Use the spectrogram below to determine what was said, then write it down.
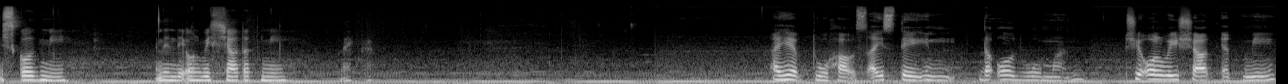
scold me, and then they always shout at me I have two houses. I stay in the old woman. She always shout at me.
